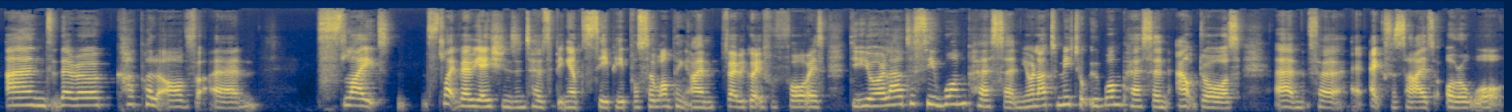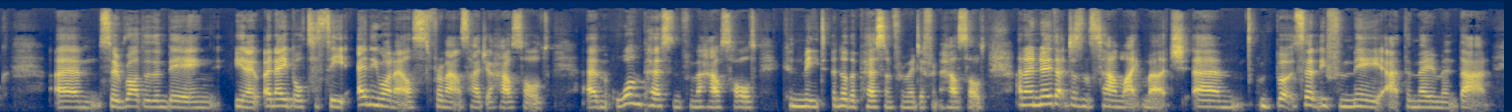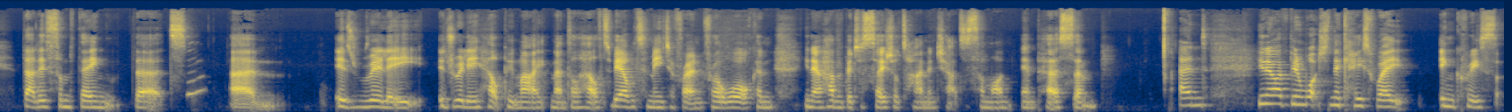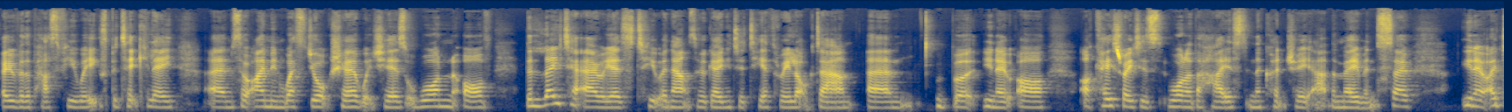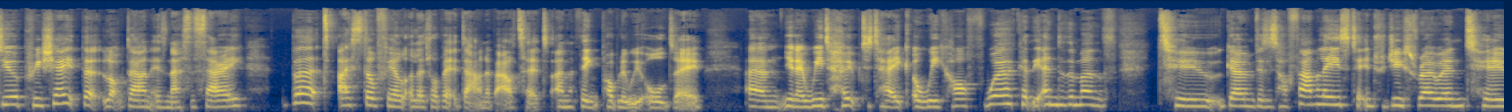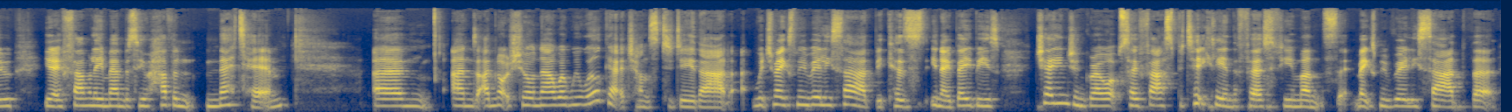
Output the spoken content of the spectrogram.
and there are a couple of um, slight slight variations in terms of being able to see people. So one thing I'm very grateful for is that you're allowed to see one person. You're allowed to meet up with one person outdoors um, for exercise or a walk. Um, so rather than being, you know, unable to see anyone else from outside your household, um, one person from a household can meet another person from a different household. And I know that doesn't sound like much, um, but certainly for me at the moment, that that is something that um, is really is really helping my mental health to be able to meet a friend for a walk and you know have a bit of social time and chat to someone in person. And you know, I've been watching the case weight increase over the past few weeks, particularly. Um, so I'm in West Yorkshire, which is one of the later areas to announce we're going into tier three lockdown. Um, but you know, our our case rate is one of the highest in the country at the moment. So, you know, I do appreciate that lockdown is necessary, but I still feel a little bit down about it, and I think probably we all do. Um, you know, we'd hope to take a week off work at the end of the month to go and visit our families, to introduce Rowan to, you know, family members who haven't met him. Um, and I'm not sure now when we will get a chance to do that, which makes me really sad because, you know, babies change and grow up so fast, particularly in the first few months. It makes me really sad that,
